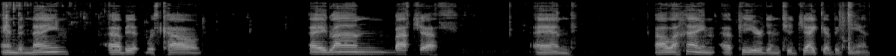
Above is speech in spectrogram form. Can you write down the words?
and the name of it was called Elon Bachuth and Elohim appeared unto Jacob again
